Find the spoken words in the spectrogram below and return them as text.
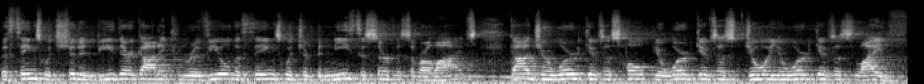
the things which shouldn't be there. God, it can reveal the things which are beneath the surface of our lives. God, your word gives us hope. Your word gives us joy. Your word gives us life.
